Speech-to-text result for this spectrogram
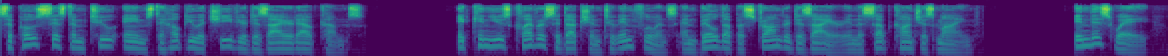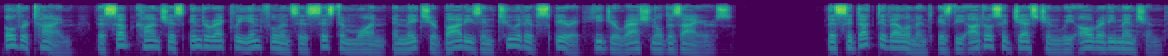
Suppose System 2 aims to help you achieve your desired outcomes. It can use clever seduction to influence and build up a stronger desire in the subconscious mind. In this way, over time, the subconscious indirectly influences System 1 and makes your body's intuitive spirit heed your rational desires. The seductive element is the autosuggestion we already mentioned.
